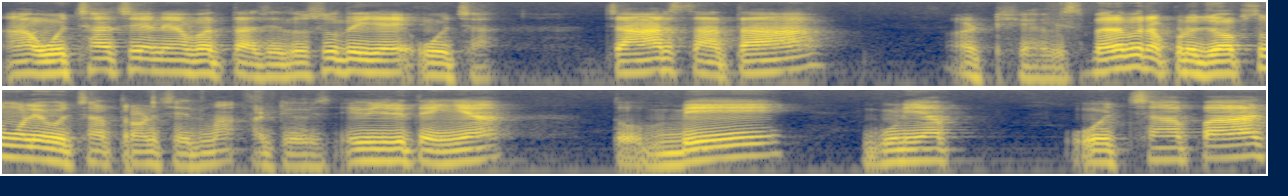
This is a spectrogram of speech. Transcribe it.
આ ઓછા છે અને આ વત્તા છે. તો શું થઈ જાય? ઓછા. ચાર સાતા અઠ્યાવીસ. બરાબર? આપણો જવાબ શું મળ્યો? ઓછા ત્રણ છેદમાં અઠ્યાવીસ. એવી જ રીતે અહીંયા તો બે ગુણ્યા ઓછા પાંચ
